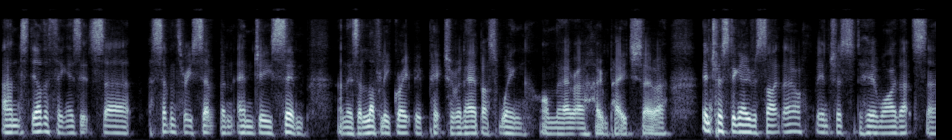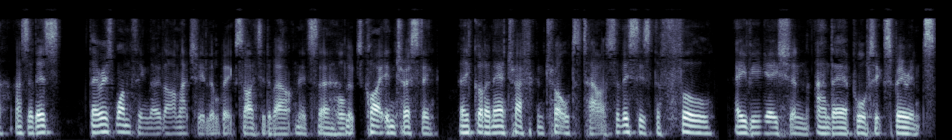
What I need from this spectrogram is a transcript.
And the other thing is it's uh, a 737 NG sim, and there's a lovely, great big picture of an Airbus wing on their uh, homepage. So uh, interesting oversight there. I'll be interested to hear why that's uh, as it is. There is one thing though that I'm actually a little bit excited about, and it uh, oh. looks quite interesting. They've got an air traffic control tower, so this is the full aviation and airport experience.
